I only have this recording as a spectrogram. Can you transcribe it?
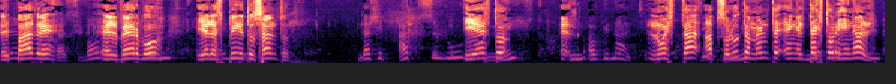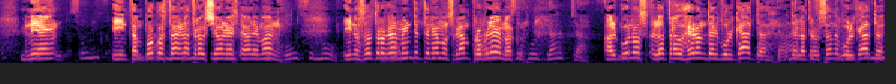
el Padre, el Verbo y el Espíritu Santo. Y esto eh, no está absolutamente en el texto original, ni y tampoco está en las traducciones en alemán. Y nosotros realmente tenemos gran problema. Algunos lo tradujeron del Vulgata, de la traducción de Vulgata,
